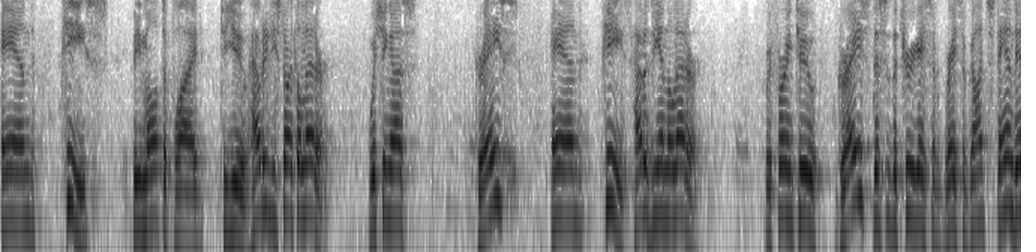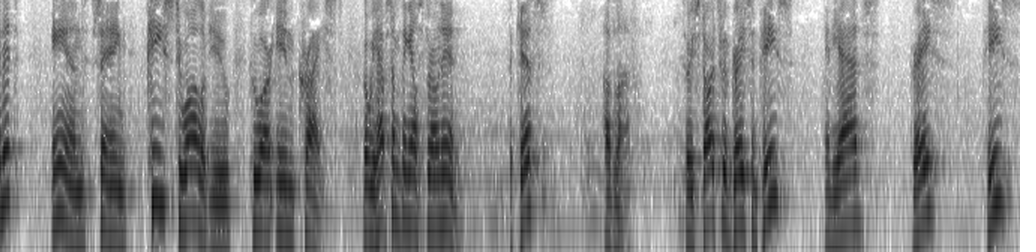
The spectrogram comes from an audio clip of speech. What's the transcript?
and peace be multiplied to you. How did he start the letter? Wishing us grace and peace. How does he end the letter? Referring to grace, this is the true grace of, grace of God, stand in it, and saying, peace to all of you who are in Christ. But we have something else thrown in. The kiss of love. So he starts with grace and peace, and he adds grace, peace,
